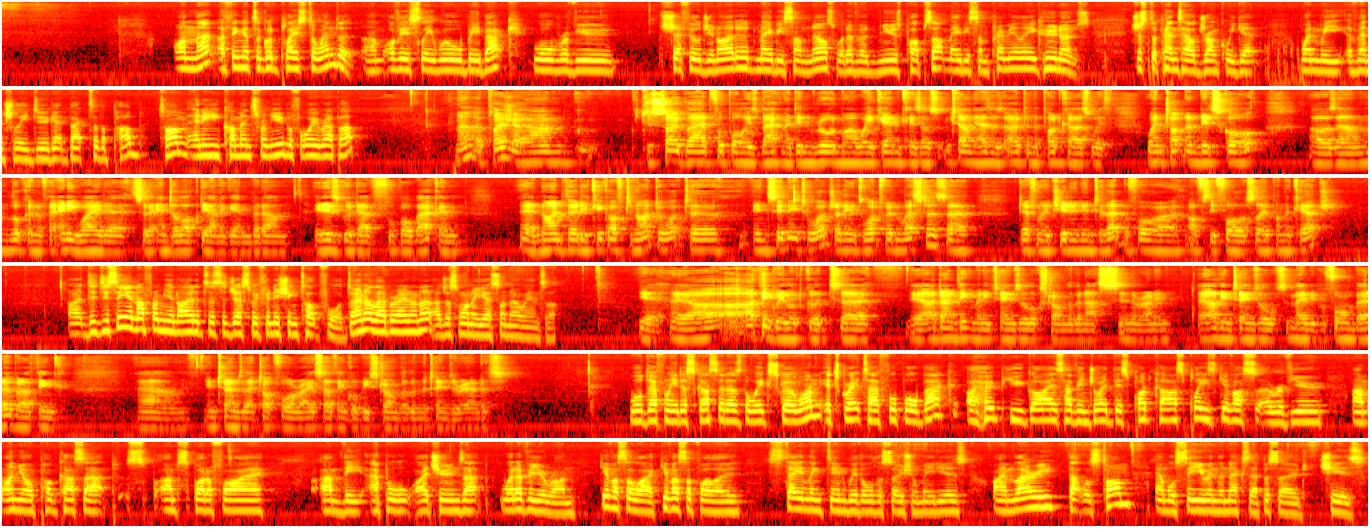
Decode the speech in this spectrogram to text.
On that, I think it's a good place to end it. Um, obviously, we'll be back. We'll review Sheffield United, maybe something else, whatever news pops up, maybe some Premier League. Who knows? Just depends how drunk we get when we eventually do get back to the pub. Tom, any comments from you before we wrap up? No, a pleasure. Um, just so glad football is back and it didn't ruin my weekend because I was I'm telling you, as I opened the podcast with when Tottenham did score, I was um, looking for any way to sort of enter lockdown again. But um, it is good to have football back and yeah, nine thirty kickoff tonight to what to in Sydney to watch. I think it's Watford and Leicester, so definitely tuning into that before I obviously fall asleep on the couch. All right, did you see enough from United to suggest we're finishing top four? Don't elaborate on it. I just want a yes or no answer. Yeah, yeah I, I think we looked good. So yeah, I don't think many teams will look stronger than us in the running. I think teams will maybe perform better, but I think um, in terms of that top four race, I think we'll be stronger than the teams around us. We'll definitely discuss it as the weeks go on. It's great to have football back. I hope you guys have enjoyed this podcast. Please give us a review um, on your podcast app, um, Spotify, um, the Apple iTunes app, whatever you're on. Give us a like, give us a follow. Stay linked in with all the social medias. I'm Larry, that was Tom, and we'll see you in the next episode. Cheers.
